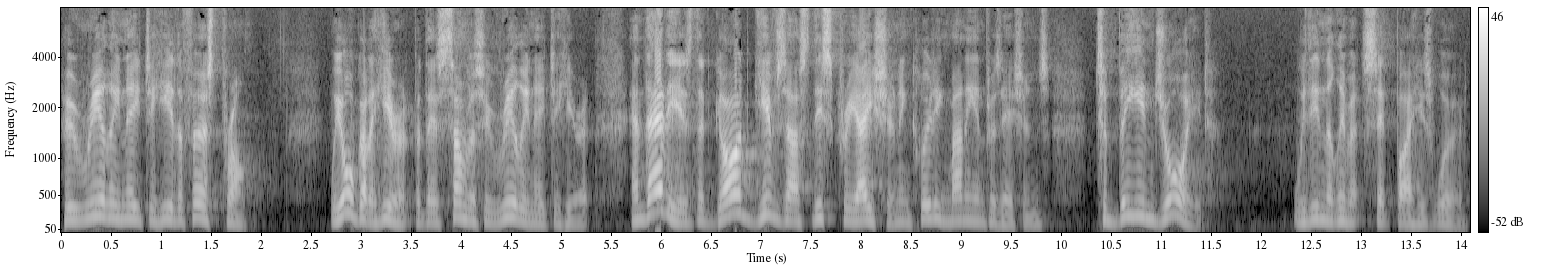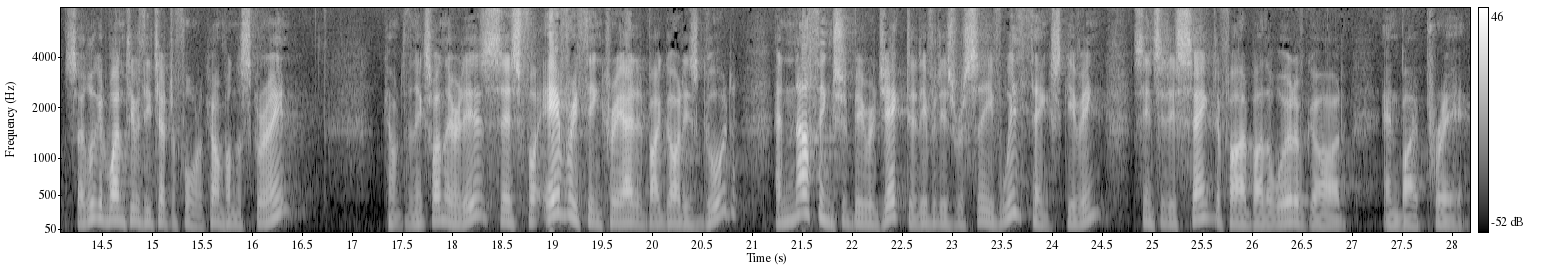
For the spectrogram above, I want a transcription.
who really need to hear the first prong. We all got to hear it, but there's some of us who really need to hear it. And that is that God gives us this creation, including money and possessions, to be enjoyed within the limits set by His Word. So look at 1 Timothy chapter 4. It'll come up on the screen. Come to the next one. There it is. It says, For everything created by God is good, and nothing should be rejected if it is received with thanksgiving, since it is sanctified by the Word of God and by prayer.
